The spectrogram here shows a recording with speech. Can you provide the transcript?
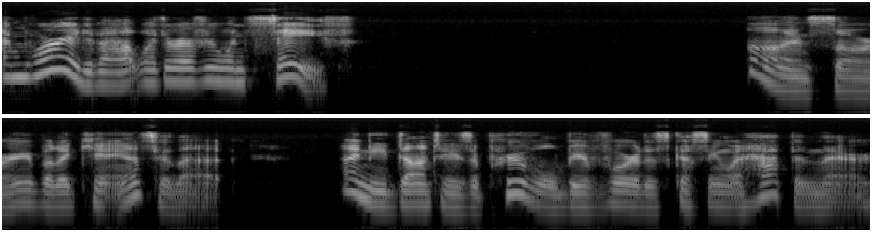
I'm worried about whether everyone's safe. I'm sorry, but I can't answer that. I need Dante's approval before discussing what happened there.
